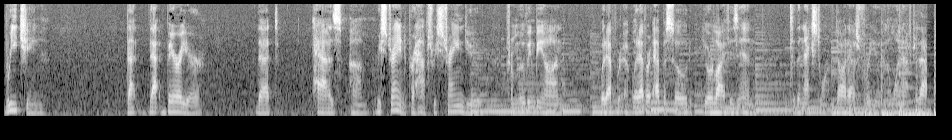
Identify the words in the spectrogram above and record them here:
breaching that, that barrier that has um, restrained, perhaps restrained you from moving beyond whatever, whatever episode your life is in to the next one God has for you and the one after that.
